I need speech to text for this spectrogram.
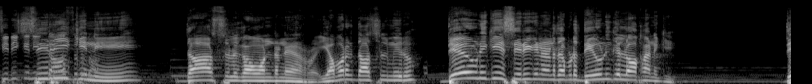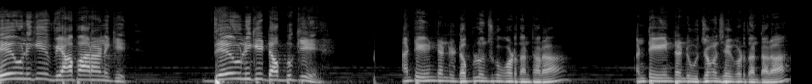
సిరికిని సిరికిని దాసులుగా. ఉండనేరు ఎవరికి దాసులు మీరు? దేవునికి సిరికిని అనేటప్పుడు దేవునికి లోకానికి. దేవునికి వ్యాపారానికి. దేవునికి డబ్బుకి. అంటే ఏంటంటే డబ్బులు ఉంచుకోకూడదంటారా? అంటే ఏంటంటే ఉద్యోగం చేయకూడదంటారా?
